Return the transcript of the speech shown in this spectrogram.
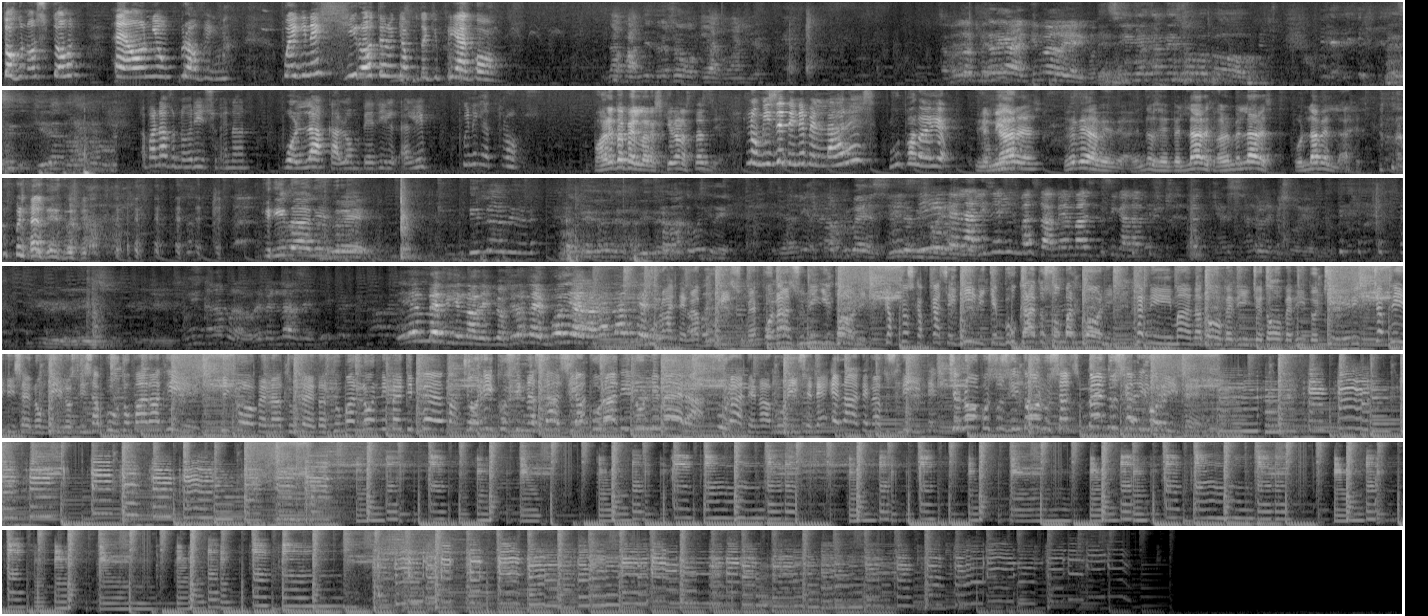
Το γνωστό αιώνιο πρόβλημα που έγινε χειρότερο και από το Κυπριακό. Να φανείς ρε σόγο κλάκο, Άγγελ. Αυτό το δεν έκανε τίποτα το Γέρικο. Να πάω να γνωρίσω έναν πολλά καλό παιδί, δηλαδή, που είναι γιατρός. Πάρε τα πέλαρες, κύριε Αναστάζια. Νομίζετε είναι πελάρες; Μου Παναγία. Πελάρες, βέβαια βέβαια, εντός είναι πελάρες, κανένα πελάρες, πολλά πελάρες. Πού να λες ρε. Τι να λες ρε. Τι να λες ρε. Να τελειώσει, ήταν εμπόδια να κατάλαβες. Κουράτε να βουρήσουμε, φωνάζουν οι γειτόνι. Κάποιος καυκάς γίνει και μπουκάτο στο μπαλκόνι. Χάνει η μάνα το παιδί και το παιδί τον τσίρι. Κι αφήδισε ο φίλος της από το παραθύρι. Η κόμενα του τέταρτου μαλώνει με την πέπα. Κι ο Ρίκος στην Αστάζια φουρά την όλη μέρα. Φουράτε να βουρήσετε, ελάτε να τους δείτε. Και ενώ πως τους γειτόνους σας με τους κατηγορείτε.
